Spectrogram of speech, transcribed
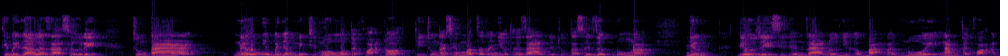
Thì bây giờ là giả sử đi chúng ta nếu như bây giờ mình chỉ nuôi một tài khoản thôi thì chúng ta sẽ mất rất là nhiều thời gian để chúng ta xây dựng đúng không nào? Nhưng điều gì sẽ diễn ra nếu như các bạn đã nuôi 5 tài khoản?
